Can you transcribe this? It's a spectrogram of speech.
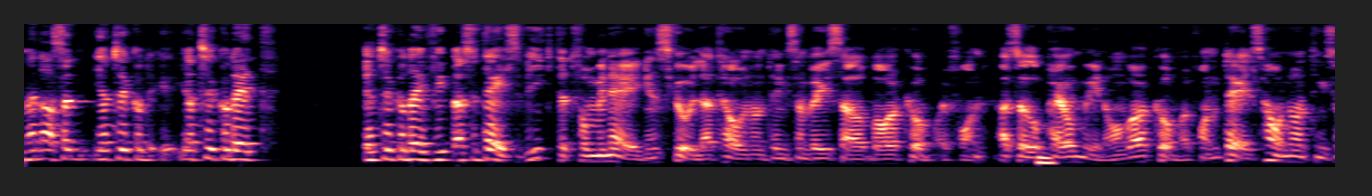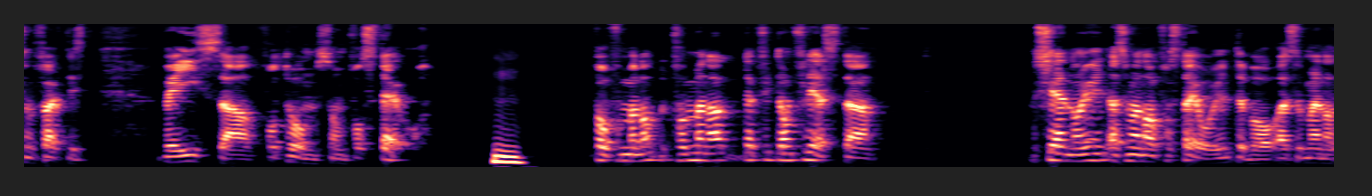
men alltså, jag tycker, jag tycker det är ett, Jag tycker det är alltså, dels viktigt för min egen skull att ha någonting som visar var jag kommer ifrån. Alltså eller påminner om var jag kommer ifrån. Dels ha någonting som faktiskt visar för de som förstår. Mm. För, för, man, för man, de flesta känner ju, alltså man förstår ju inte vad, alltså man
